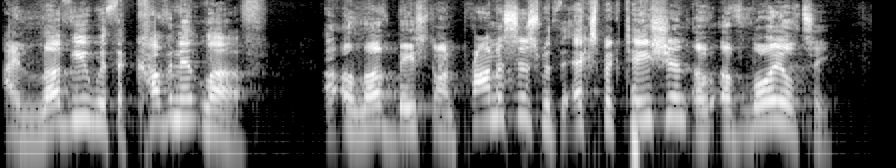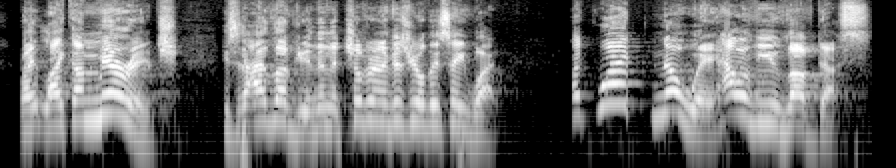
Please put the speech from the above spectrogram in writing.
I love you with a covenant love, a love based on promises with the expectation of, of loyalty, right? Like a marriage. He said, I love you. And then the children of Israel, they say, What? Like, what? No way. How have you loved us?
